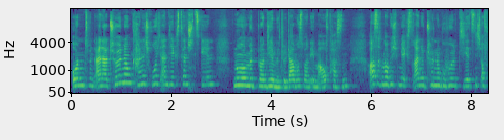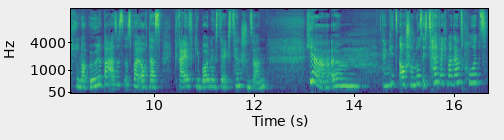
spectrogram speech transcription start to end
Und mit einer Tönung kann ich ruhig an die Extensions gehen, nur mit Blondiermittel. Da muss man eben aufpassen. Außerdem habe ich mir extra eine Tönung geholt, die jetzt nicht auf so einer Ölbasis ist, weil auch das greift die Bondings der Extensions an. Ja, ähm, dann geht's auch schon los. Ich zeige euch mal ganz kurz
